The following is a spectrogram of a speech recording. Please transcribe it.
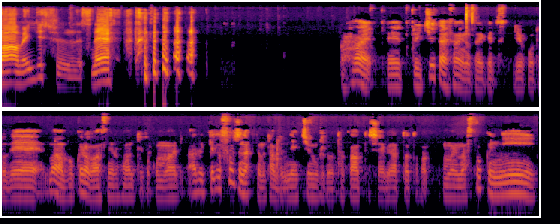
ああ、メインディッシュですね。はい。えーっと、1位対3位の対決っていうことで、まあ僕らがアーセナルファンっていうところもあるあるけど、そうじゃなくても多分ね、注目度高かった試合だったとか思います。特に、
